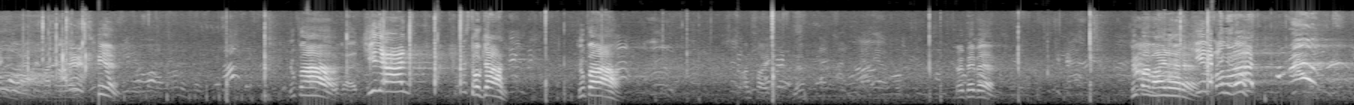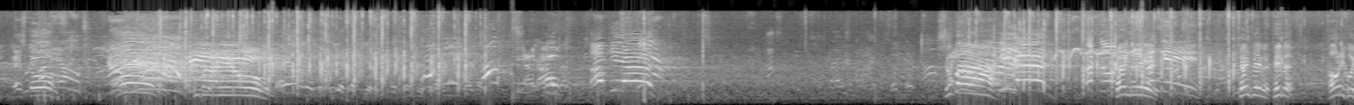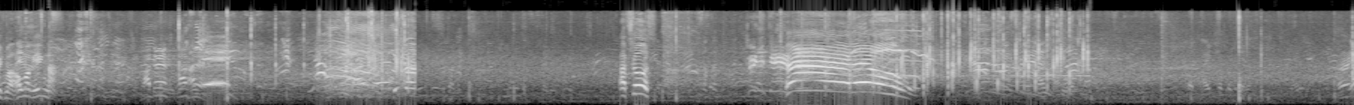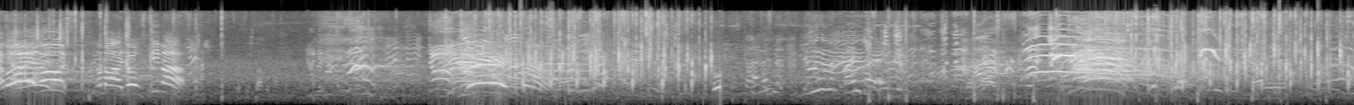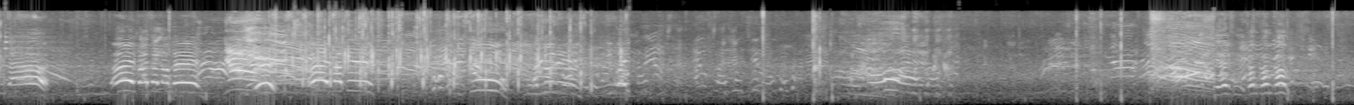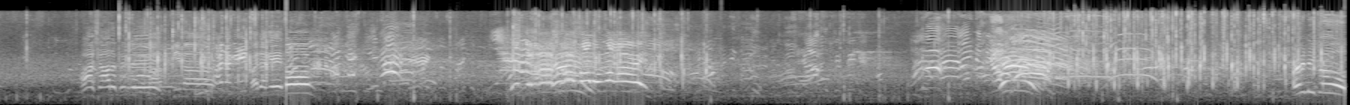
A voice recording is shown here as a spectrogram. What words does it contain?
Ding. Super! Kilian! Jan! Super! Anzeigen. Ne? Schön, Pepe! Super, beide! Kilian! Festo. Super, Leo! Auf, Kilian! Super! Schön drehen! Schön, Pepe! Pepe! Trau dich ruhig mal, hau mal gegen. Warte, warte. Abschluss! Hey, Leo! Jawohl, los! Nochmal, Jungs, prima! Ja, schade finde ich. Prima. Weiter geht's. Weiter geht's. Gib dem ab. Hey. Noch rein. Hey. Königo!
